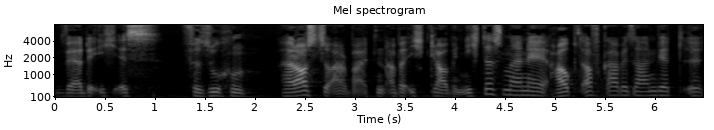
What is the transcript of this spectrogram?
werde ich es versuchen herauszuarbeiten. Aber ich glaube nicht, dass meine Hauptaufgabe sein wird, äh,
